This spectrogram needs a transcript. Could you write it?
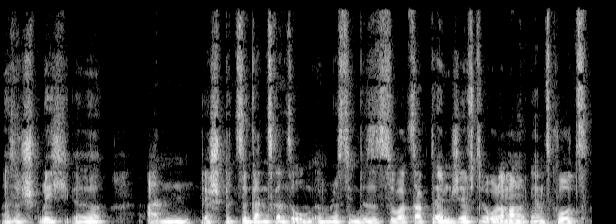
Also sprich, äh, an der Spitze ganz, ganz oben im Wrestling Business. Sowas sagte MJF oder mal ganz kurz.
